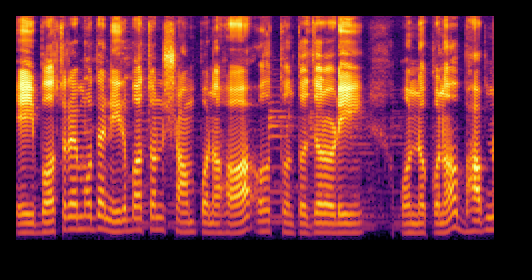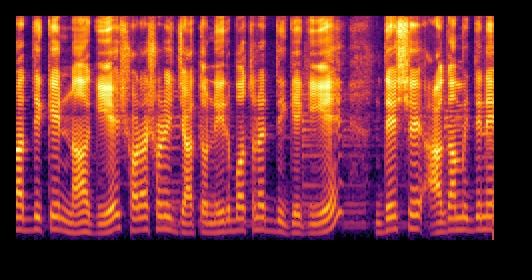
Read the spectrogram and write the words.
এই বছরের মধ্যে নির্বাচন সম্পন্ন হওয়া অত্যন্ত জরুরি। অন্য কোনো ভাবনার দিকে না গিয়ে সরাসরি জাতীয় নির্বাচনের দিকে গিয়ে দেশে আগামী দিনে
